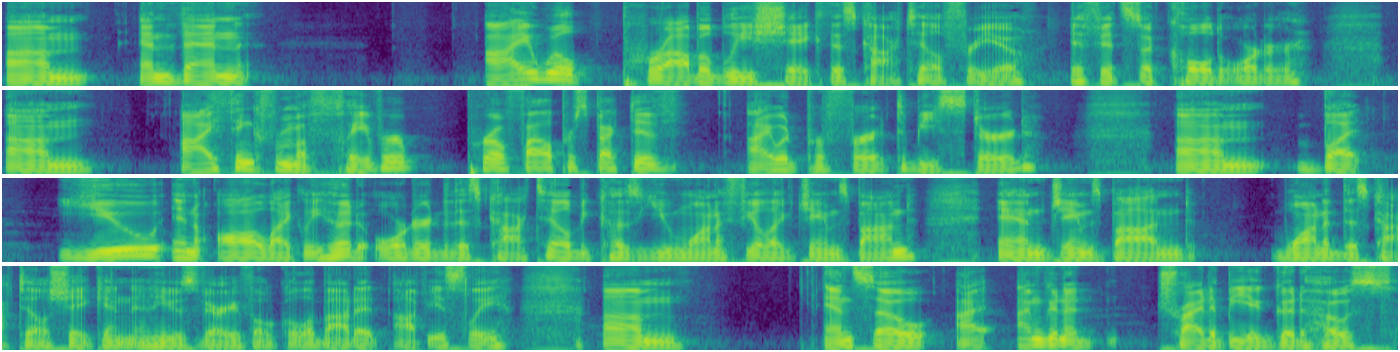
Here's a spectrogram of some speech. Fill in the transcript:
Um, and then I will probably shake this cocktail for you if it's a cold order. Um, I think from a flavor profile perspective, I would prefer it to be stirred. Um, but you, in all likelihood, ordered this cocktail because you want to feel like James Bond, and James Bond wanted this cocktail shaken, and he was very vocal about it, obviously. Um, and so I, I'm going to try to be a good host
